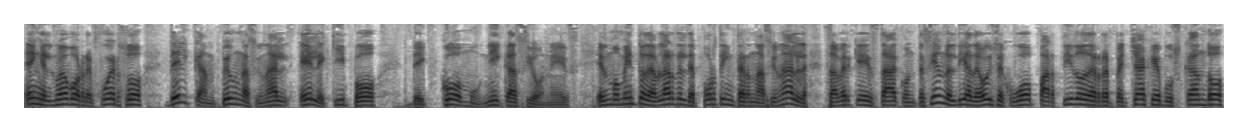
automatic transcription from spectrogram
en el nuevo refuerzo del campeón nacional, el equipo de comunicaciones. Es momento de hablar del deporte internacional, saber qué está aconteciendo. El día de hoy se jugó partido de repechaje buscando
